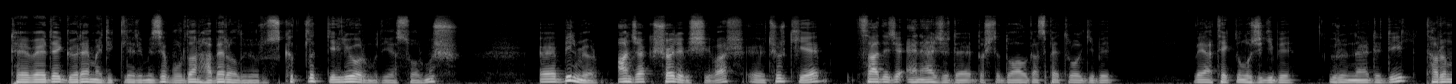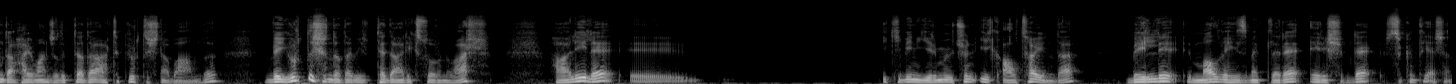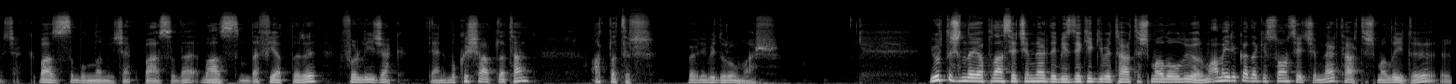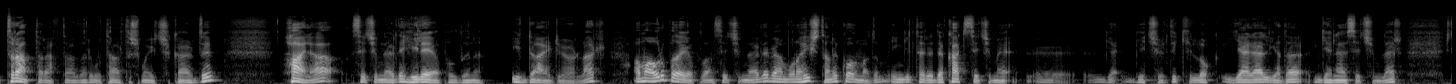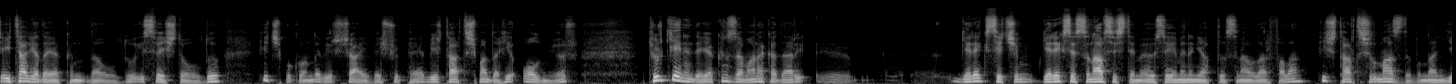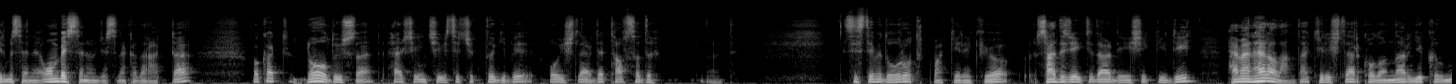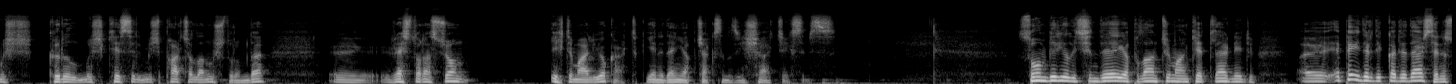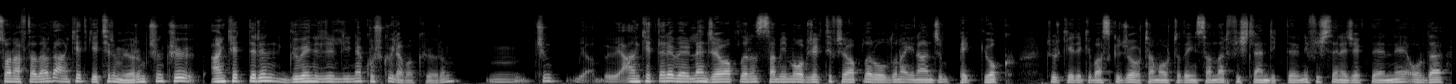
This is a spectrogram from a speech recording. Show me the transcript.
TV'de göremediklerimizi buradan haber alıyoruz. Kıtlık geliyor mu diye sormuş. Ee, bilmiyorum. Ancak şöyle bir şey var. Ee, Türkiye sadece enerjide, işte doğalgaz, petrol gibi veya teknoloji gibi ürünlerde değil, tarımda, hayvancılıkta da artık yurt dışına bağımlı ve yurt dışında da bir tedarik sorunu var. Haliyle e, 2023'ün ilk 6 ayında belli mal ve hizmetlere erişimde sıkıntı yaşanacak. Bazısı bulunamayacak, bazısı da bazısında fiyatları fırlayacak. Yani bu kışı atlatan atlatır. Böyle bir durum var. Yurt dışında yapılan seçimler de bizdeki gibi tartışmalı oluyor mu? Amerika'daki son seçimler tartışmalıydı. Trump taraftarları bu tartışmayı çıkardı. Hala seçimlerde hile yapıldığını iddia ediyorlar. Ama Avrupa'da yapılan seçimlerde ben buna hiç tanık olmadım. İngiltere'de kaç seçime e, geçirdik? Yerel ya da genel seçimler. İşte İtalya'da yakında oldu, İsveç'te oldu. Hiç bu konuda bir şaibe, şüphe, bir tartışma dahi olmuyor. Türkiye'nin de yakın zamana kadar e, gerek seçim, gerekse sınav sistemi, ÖSYM'nin yaptığı sınavlar falan hiç tartışılmazdı. Bundan 20 sene, 15 sene öncesine kadar hatta. Fakat ne olduysa her şeyin çivisi çıktığı gibi o işler de tavsadı. Evet. Sistemi doğru oturtmak gerekiyor. Sadece iktidar değişikliği değil, hemen her alanda kirişler, kolonlar yıkılmış, kırılmış, kesilmiş, parçalanmış durumda. Ee, restorasyon ihtimali yok artık. Yeniden yapacaksınız, inşa edeceksiniz. Son bir yıl içinde yapılan tüm anketler ne diyor? Ee, epeydir dikkat ederseniz son haftalarda anket getirmiyorum. Çünkü anketlerin güvenilirliğine kuşkuyla bakıyorum. Hmm, çünkü anketlere verilen cevapların samimi objektif cevaplar olduğuna inancım pek yok. Türkiye'deki baskıcı ortam ortada insanlar fişlendiklerini, fişleneceklerini, orada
